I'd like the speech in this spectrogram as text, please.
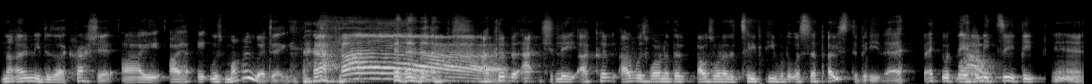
Not only did I crash it, I, I it was my wedding. I could actually, I could, I was one of the, I was one of the two people that were supposed to be there. They were the Wow. only two people. Yeah,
